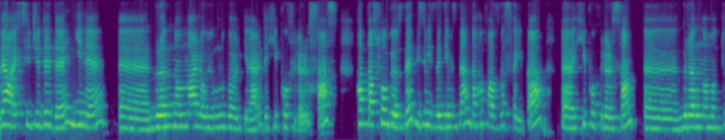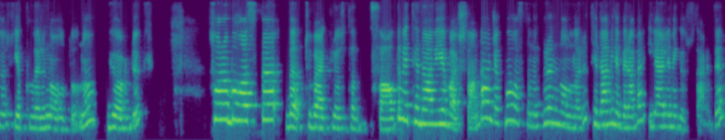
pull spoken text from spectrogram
ve ICG'de de yine e, granunomlarla uyumlu bölgelerde hipofloresans, hatta sol gözde bizim izlediğimizden daha fazla sayıda e, hipofloresan e, granulomatöz yapıların olduğunu gördük. Sonra bu hasta da tüberküloz tanısı aldı ve tedaviye başlandı. Ancak bu hastanın granunomları tedaviyle beraber ilerleme gösterdi.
